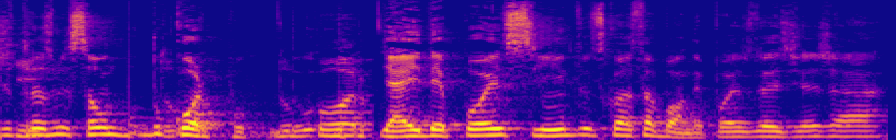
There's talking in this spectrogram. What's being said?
de que, transmissão do, do corpo. Do, do, corpo. E aí depois sim, tu descosta, bom, depois de dois dias já,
